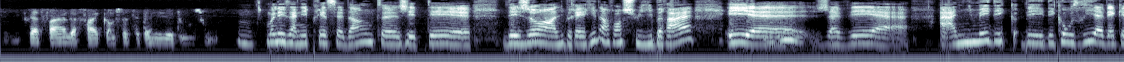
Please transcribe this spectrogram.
s'il préfère le faire comme ça cette année de 12 août. Hmm. Moi, les années précédentes, euh, j'étais euh, déjà en librairie. Dans le fond, je suis libraire et euh, mm-hmm. j'avais à animer des, des, causeries avec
